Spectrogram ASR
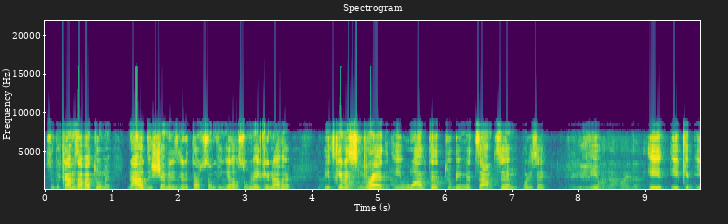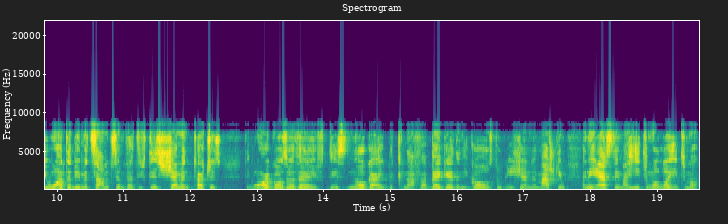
So it becomes Abatume. Now the Shemen is going to touch something else or make another. It's going to spread. He wanted to be Metzamtzem. What do you say? He, he, he, he wanted to be Metzamtzem, that if this Shemen touches, the Gemara goes over there. If this nogai beknafa beged, and he goes to Rishon and Mashkim, and he asked him, "Hayitma lo yitma,"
